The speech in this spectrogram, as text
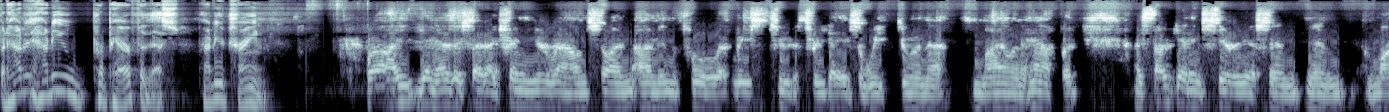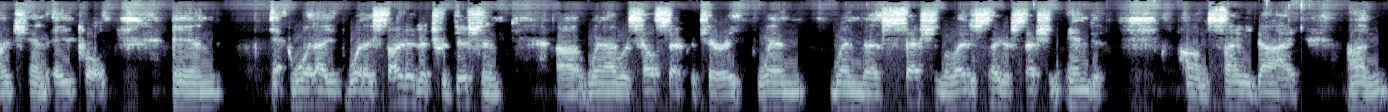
But how did how do you prepare for this? How do you train? Well, I, again, as I said, I train year round, so I'm I'm in the pool at least two to three days a week doing that mile and a half. But I start getting serious in in March and April, and what I what I started a tradition uh, when I was health secretary when when the session the legislative session ended um, sine die. Um,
